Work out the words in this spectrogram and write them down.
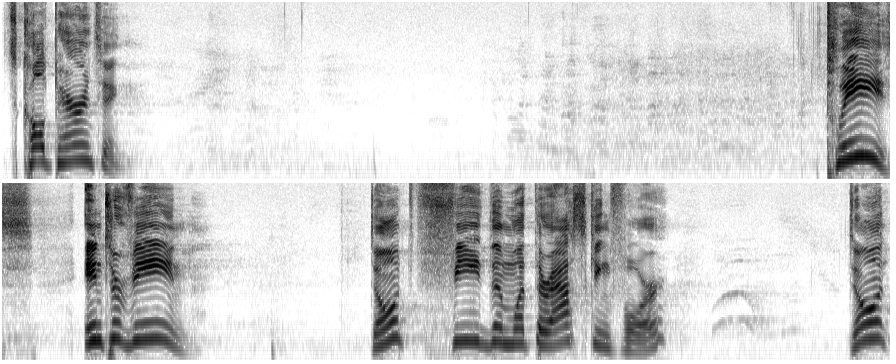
It's called parenting. Please intervene. Don't feed them what they're asking for. Don't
